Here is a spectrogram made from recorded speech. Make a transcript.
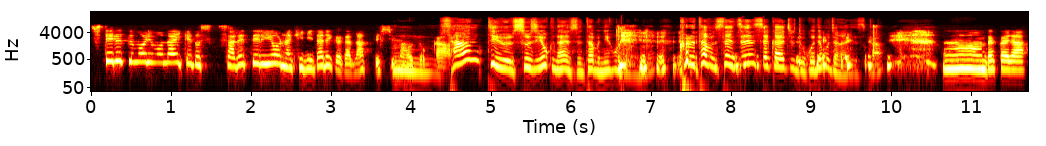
してるつもりもないけど、しされてるような気に誰かがなってしまうとんか。3っていう数字良くないですね。多分日本でもね。これ多分せ全世界中どこでもじゃないですか。うん、だから、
